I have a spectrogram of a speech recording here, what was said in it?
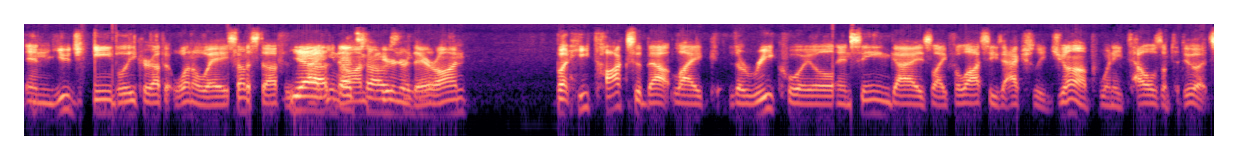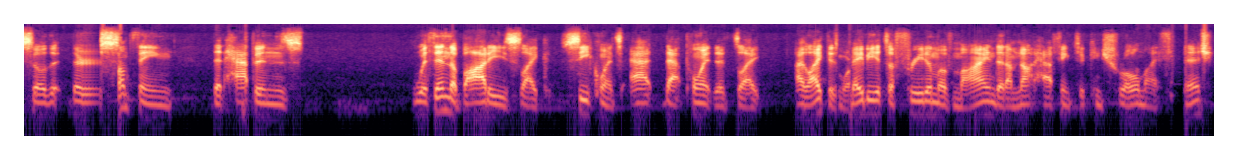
in Eugene Bleecker up at 108, some of the stuff. Yeah, I, you know, I'm here or there on. But he talks about like the recoil and seeing guys like velocities actually jump when he tells them to do it. So that there's something that happens within the body's like sequence at that point that's like I like this more. Maybe it's a freedom of mind that I'm not having to control my finish.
